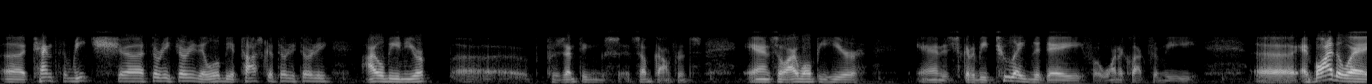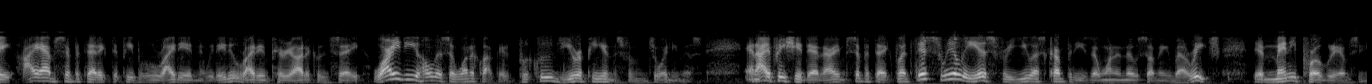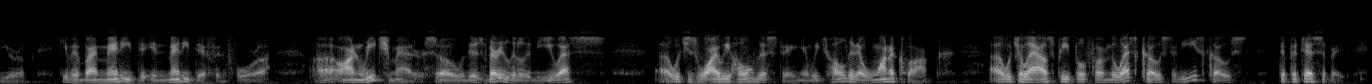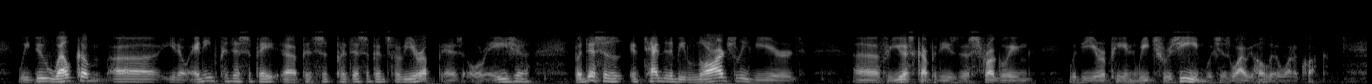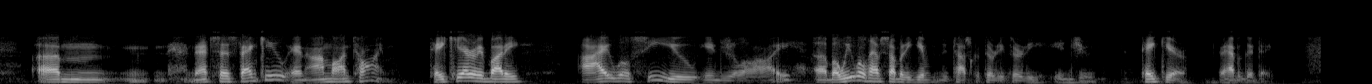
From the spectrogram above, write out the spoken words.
10th uh, REACH 3030. Uh, there will be a TSCA 3030. I will be in Europe uh, presenting at some conference, and so I won't be here, and it's going to be too late in the day for one o'clock for me. Uh, and by the way, I am sympathetic to people who write in, and they do write in periodically and say, "Why do you hold this at one o'clock? It precludes Europeans from joining this." And I appreciate that. I am sympathetic, but this really is for U.S. companies that want to know something about REACH. There are many programs in Europe given by many in many different fora uh, on REACH matters. So there's very little in the U.S uh, which is why we hold this thing, and we hold it at one o'clock, which allows people from the West Coast and the East Coast to participate. We do welcome, uh, you know, any uh, participants from Europe or Asia, but this is intended to be largely geared uh, for U.S. companies that are struggling with the European REACH regime, which is why we hold it at one o'clock. Um, that says thank you, and I'm on time. Take care, everybody. I will see you in July, uh, but we will have somebody give the TSCA 3030 in June. Take care. Have a good day.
